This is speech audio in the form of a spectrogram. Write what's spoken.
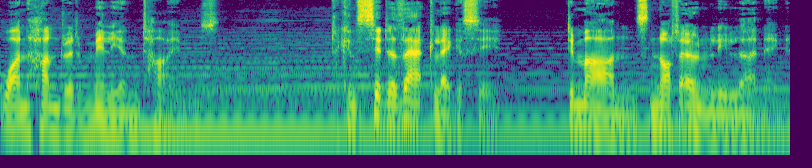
100 million times. To consider that legacy demands not only learning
